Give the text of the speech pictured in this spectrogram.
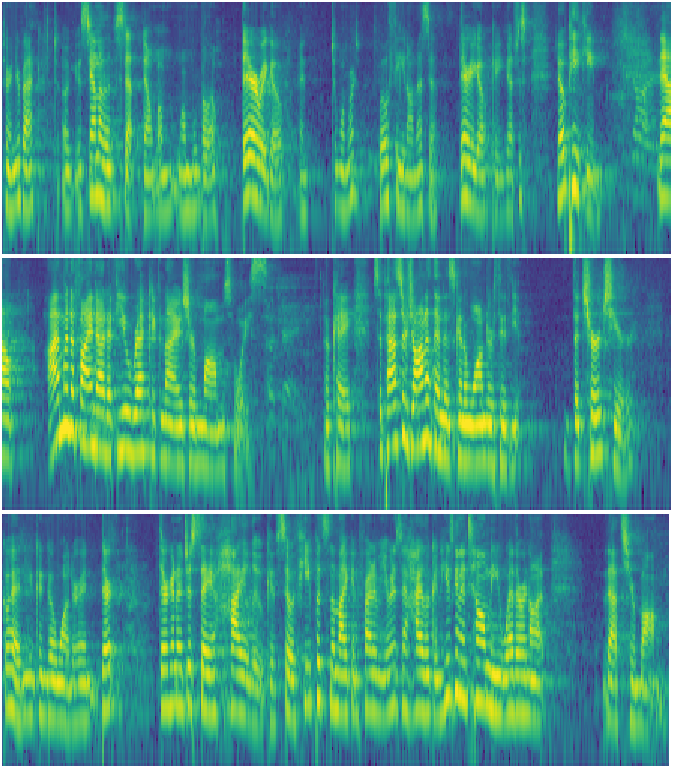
Turn your back. Stand on the step down, one, one more below. There we go. And do one more, both feet on that step. There you go. Okay, you got just no peeking. Now, I'm going to find out if you recognize your mom's voice. Okay. Okay. So Pastor Jonathan is going to wander through the the church here. Go ahead, you can go wander, and they're they're going to just say hi, Luke. If so, if he puts the mic in front of you, you're going to say hi, Luke, and he's going to tell me whether or not that's your mom.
